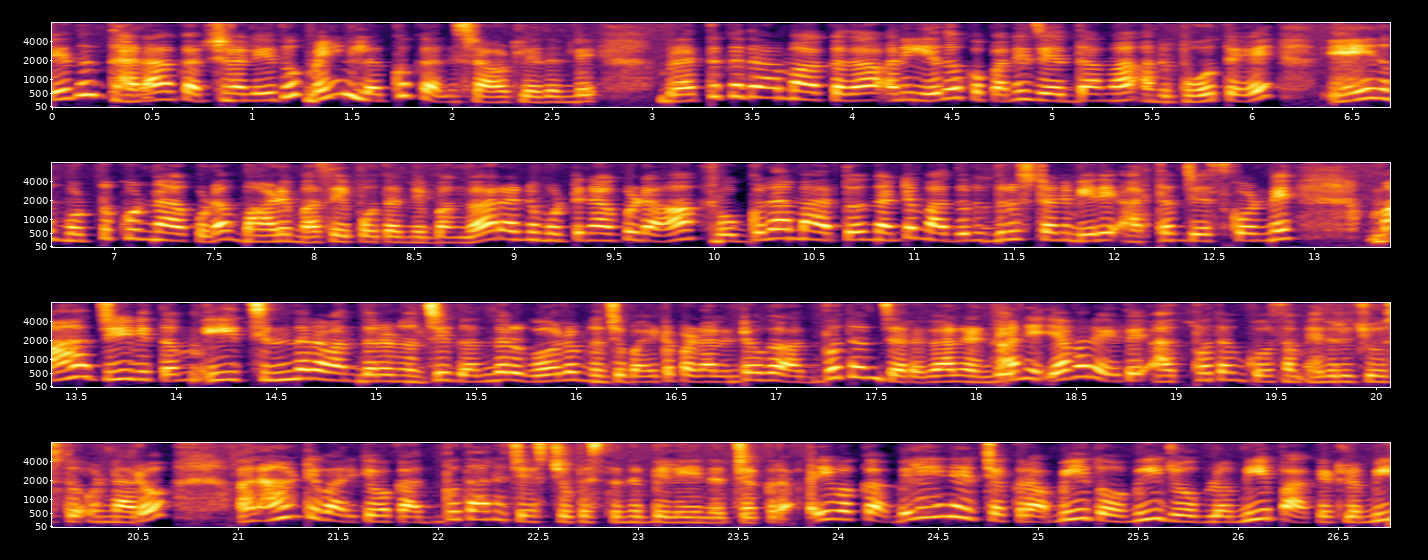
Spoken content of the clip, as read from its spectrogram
లేదు ధనాకర్షణ లేదు మెయిన్ లక్ కలిసి రావట్లేదండి. బ్రతకదామా కదా అని ఏదో ఒక పని చేద్దామా అని పోతే ఏది ముట్టుకున్నా కూడా మాడి మసైపోతుంది. బంగారాన్ని ముట్టినా కూడా బొగ్గులా మారుతుందంటే మా దురదృష్టాన్ని మీరే అర్థం చేసుకోండి. మా జీవితం ఈ చిందర వందర నుంచి గందరగోళం నుంచి బయటపడాలంటే ఒక అద్భుతం జరగాలండి అని ఎవరైతే అద్భుతం కోసం ఎదురు చూస్తూ ఉన్నారో అలాంటి వారికి ఒక అద్భుతాన్ని చేసి చూపిస్తుంది బిలియనీర్ చక్ర. ఈ ఒక బిలియనీర్ చక్ర మీతో మీ జోబులో మీ పాకెట్లో మీ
